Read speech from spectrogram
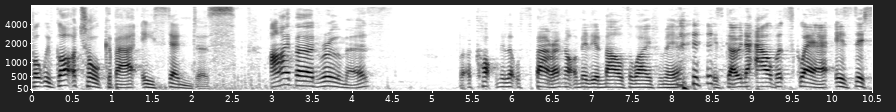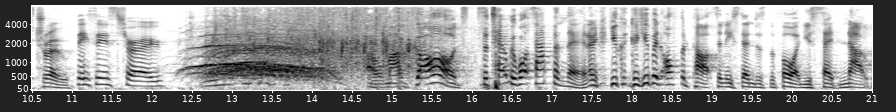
But we've got to talk about EastEnders. I've heard rumours that a cockney little sparrow, not a million miles away from here, is going to Albert Square. Is this true? This is true. Oh my God! So tell me what's happened there. I mean, you because you've been offered parts in EastEnders before and you said no.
